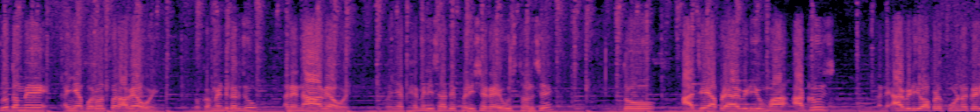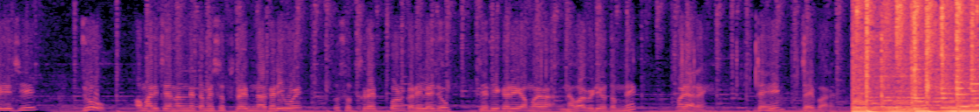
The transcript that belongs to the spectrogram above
જો તમે અહીંયા પર્વત પર આવ્યા હોય, તો કમેન્ટ કરજો અને ના આવ્યા હોય, તો અહીંયા ફેમિલી સાથે ફરી શકાય એવું સ્થળ છે. તો આજે આપણે આ વિડીયોમાં આટલું જ અને આ વીડિયો આપણે પૂર્ણ કરીએ છીએ. જો અમારી ચેનલને તમે સબસ્ક્રાઇબ ના કરી હોય, તો સબસ્ક્રાઇબ પણ કરી લેજો, જેથી કરી અમારા નવા વીડિયો તમને મળ્યા રહે. જય હિન્દ, જય ભારત.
